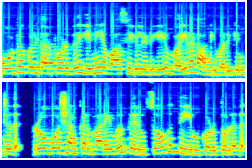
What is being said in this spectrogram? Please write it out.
போட்டோக்கள் தற்பொழுது இணையவாசிகளிடையே வைரலாகி வருகின்றது. ரோபோ சங்கர் மறைவு பெரும் சோகத்தையும் கொடுத்துள்ளது.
